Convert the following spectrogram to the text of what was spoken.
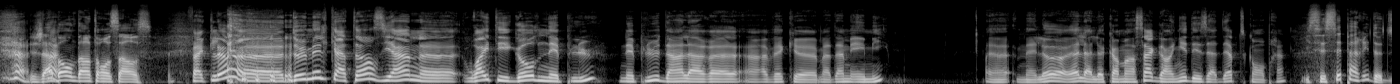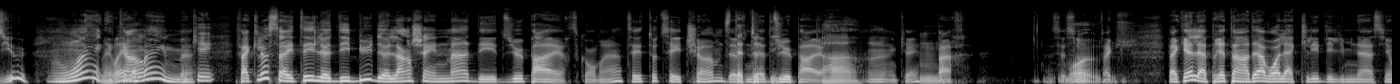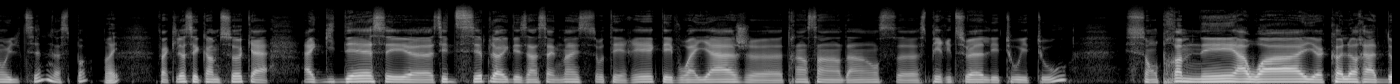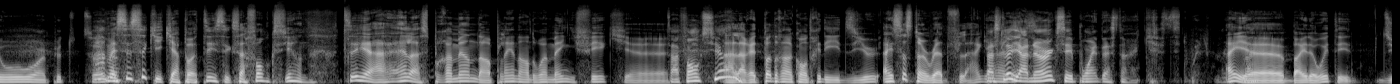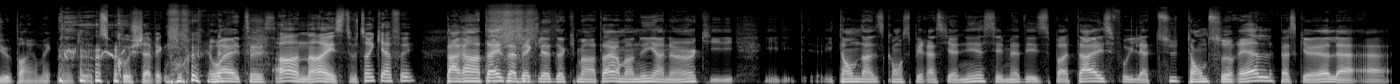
J'abonde dans ton sens. Fait que là, euh, 2014, Yann, euh, White Eagle n'est plus, n'est plus dans la re- avec euh, Madame Amy. Euh, mais là, elle, elle a commencé à gagner des adeptes, tu comprends? Il s'est séparé de Dieu. Ouais, Mais quand même. Fait que là, ça a été le début de l'enchaînement des dieux pères, tu comprends? Tu sais, tous ces chums devenaient des- dieux pères. Ah. OK. Hmm. Par. C'est Ouais. ça. Fait qu'elle, elle prétendait avoir la clé de l'illumination ultime, n'est-ce pas? Oui. Fait que là, c'est comme ça qu'elle elle guidait ses, euh, ses disciples là, avec des enseignements ésotériques, des voyages, euh, transcendance euh, spirituelle et tout et tout. Ils se sont promenés à Hawaï, euh, Colorado, un peu tout ça. Ah, là. mais c'est ça qui est capoté, c'est que ça fonctionne. Tu sais, elle, elle, elle se promène dans plein d'endroits magnifiques. euh, ça fonctionne. elle arrête pas de rencontrer des dieux. Hey, ça, c'est un red flag. Parce hein, que là, il y en a un qui s'est pointé. C'est un Christy. Hey, euh, by the way, t'es Dieu Père maintenant que tu couches avec moi. Ouais, tu sais. Ah, nice. Tu veux-tu un café? Parenthèse avec le documentaire, à un moment donné, il y en a un qui il, il tombe dans le conspirationniste, il met des hypothèses, il fouille là-dessus, tombe sur elle, parce qu'elle, elle,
